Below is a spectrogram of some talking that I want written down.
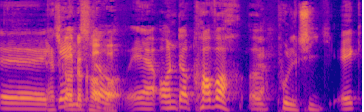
øh, skal undercover. Ja, undercover øh, ja. politi, ikke?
